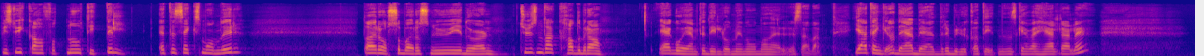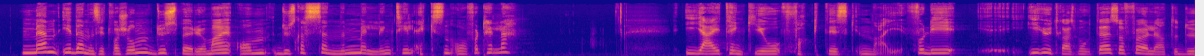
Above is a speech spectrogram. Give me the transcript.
hvis du ikke har fått noe tittel etter seks måneder, da er det også bare å snu i døren. Tusen takk, ha det bra. Jeg går hjem til dildoen min og onanerer i stedet. Jeg tenker at det er bedre bruk av tiden, skal jeg være helt ærlig. Men i denne situasjonen, du spør jo meg om du skal sende melding til eksen og fortelle. Jeg tenker jo faktisk nei. Fordi i utgangspunktet så føler jeg at du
